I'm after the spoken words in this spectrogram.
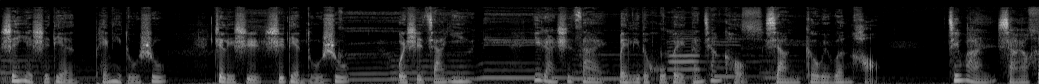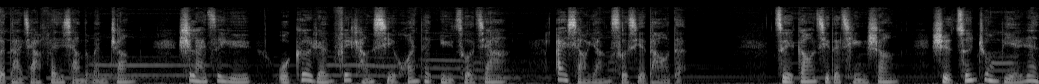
深夜十点陪你读书，这里是十点读书，我是佳音，依然是在美丽的湖北丹江口向各位问好。今晚想要和大家分享的文章，是来自于我个人非常喜欢的女作家艾小羊所写到的：最高级的情商是尊重别人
